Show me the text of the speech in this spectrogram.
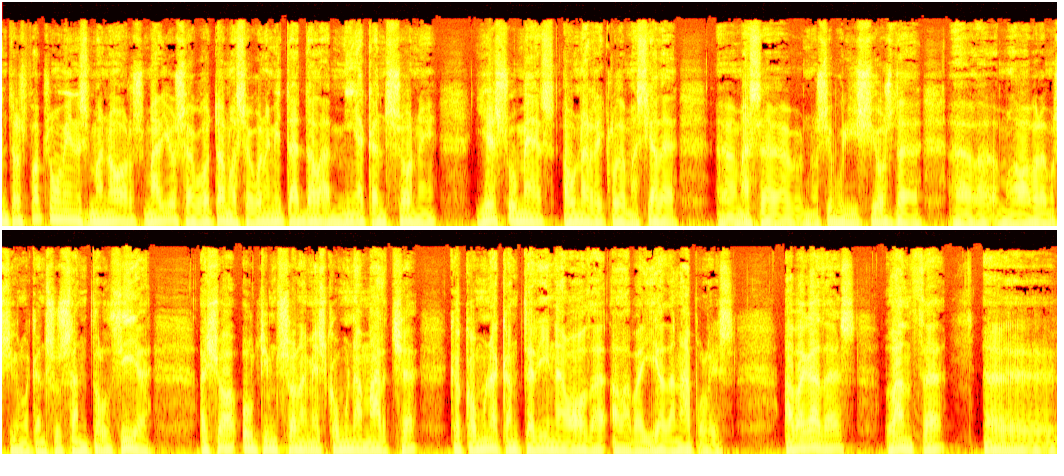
Entre els pocs moments menors, Mario s'agota amb la segona meitat de la Mia Canzone i és sumès a un arreglo demasiada eh, massa, no sé, bulliciós de, eh, la, amb l'obra, o sigui, amb la cançó Santa Lucía. Això últim sona més com una marxa que com una cantarina oda a la bahia de Nàpoles. A vegades, Lanza eh,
